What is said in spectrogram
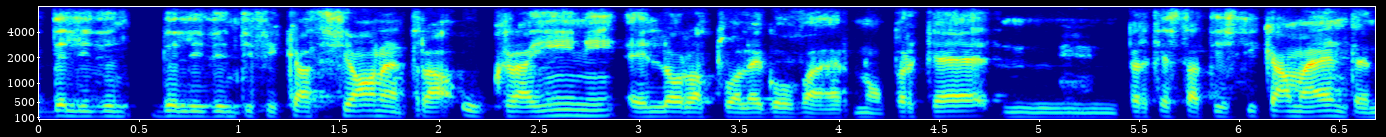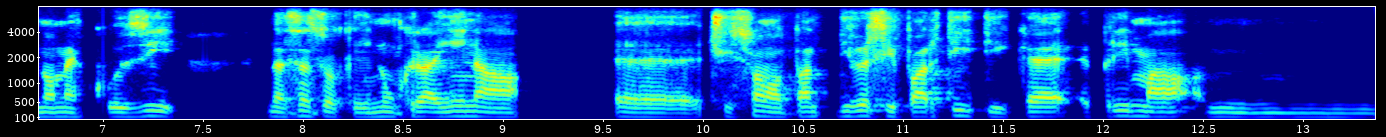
dell'ident- dell'identificazione tra ucraini e il loro attuale governo perché, mh, perché statisticamente non è così, nel senso che in Ucraina eh, ci sono tanti, diversi partiti che prima, mh,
